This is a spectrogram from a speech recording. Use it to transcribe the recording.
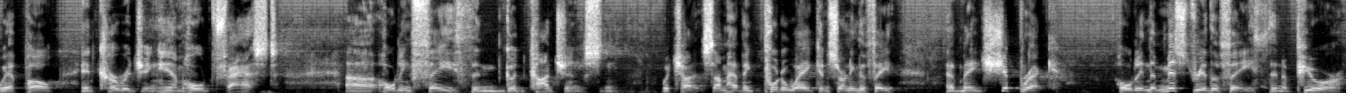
we have Paul encouraging him hold fast uh, holding faith and good conscience, which some having put away concerning the faith have made shipwreck, holding the mystery of the faith in a pure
